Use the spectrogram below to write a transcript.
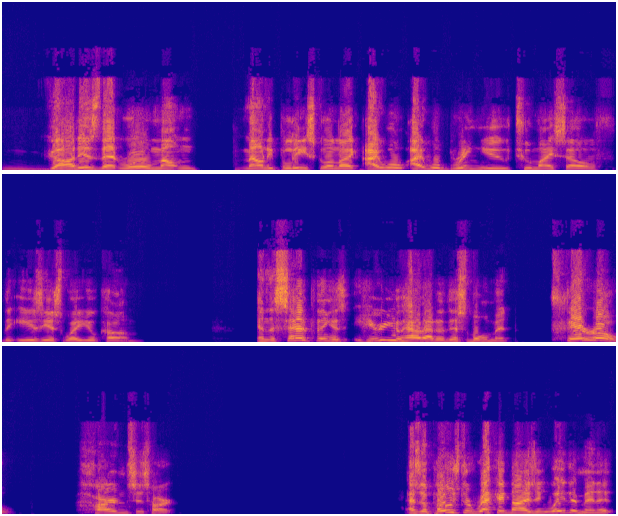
God is that royal mountain Mountie police going like, I will, I will bring you to myself the easiest way you'll come. And the sad thing is, here you have out of this moment, Pharaoh hardens his heart. As opposed to recognizing, wait a minute,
